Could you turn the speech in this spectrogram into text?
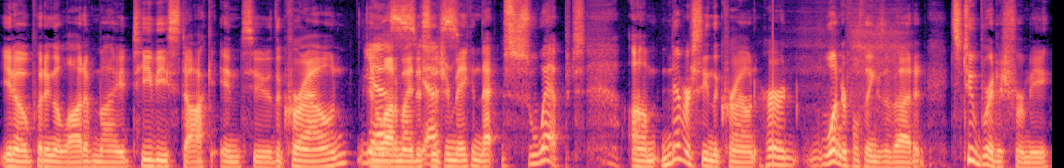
you know, putting a lot of my TV stock into The Crown and a lot of my Yes, yes. decision making that swept. Um, never seen The Crown, heard wonderful things about it. It's too British for me,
